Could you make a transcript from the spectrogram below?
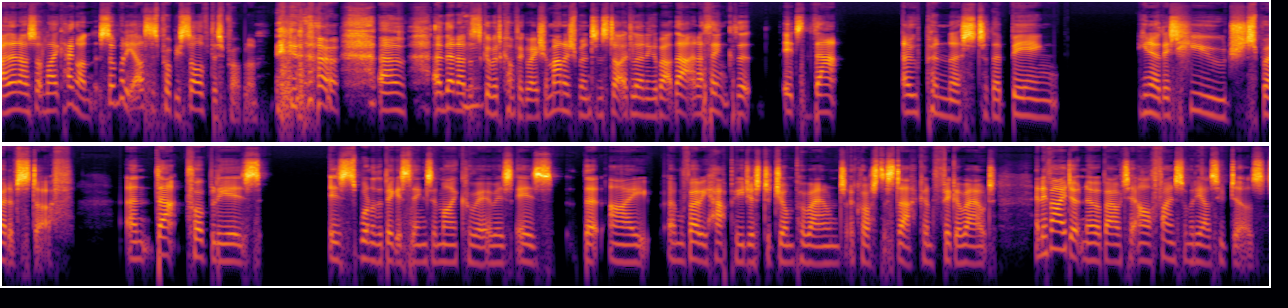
And then I was sort of like, hang on, somebody else has probably solved this problem. you know? um, and then I mm-hmm. discovered configuration management and started learning about that. And I think that it's that openness to there being, you know, this huge spread of stuff. And that probably is is one of the biggest things in my career is is that I am very happy just to jump around across the stack and figure out. And if I don't know about it, I'll find somebody else who does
